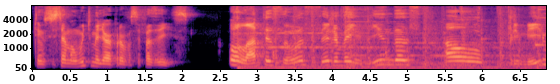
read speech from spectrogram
Tem um sistema muito melhor para você fazer isso. Olá pessoas, sejam bem-vindas ao primeiro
